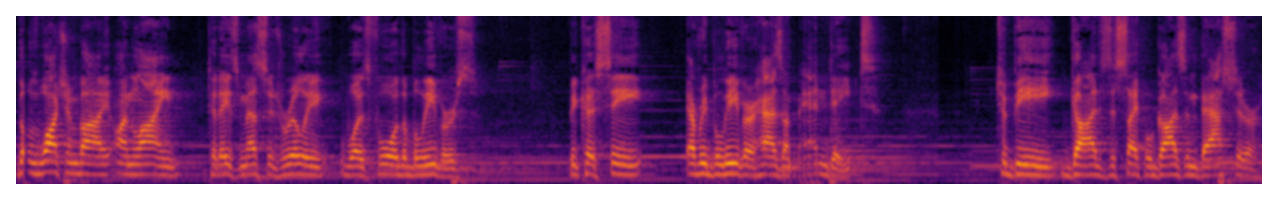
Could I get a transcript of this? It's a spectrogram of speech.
Those watching by online, today's message really was for the believers because, see, every believer has a mandate to be God's disciple, God's ambassador.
